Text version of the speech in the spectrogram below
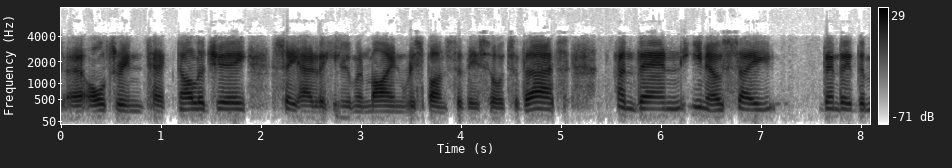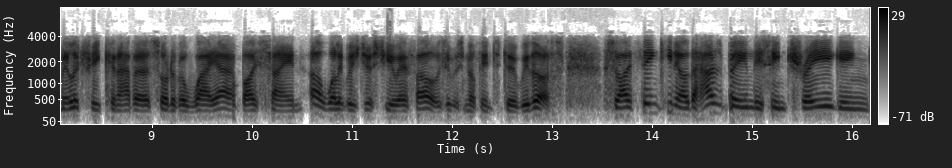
uh, altering technology, see how the human mind responds to this or to that, and then, you know, say, then the, the military can have a sort of a way out by saying, oh, well, it was just UFOs, it was nothing to do with us. So I think, you know, there has been this intriguing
